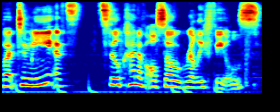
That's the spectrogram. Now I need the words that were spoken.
but to me, it's still kind of also really feels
